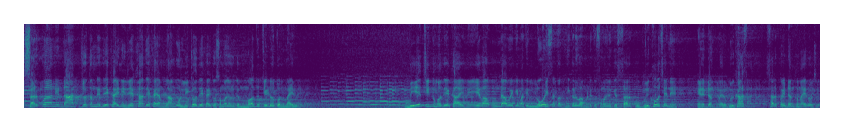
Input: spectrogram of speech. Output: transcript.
સર્પની દાંત જો તમને દેખાયની રેખા દેખાય, આમ લાંબો લીટો દેખાય તો સમજવાનું કે મધ ચેડ્યો તો માર્યું. બે ચિહ્નો દેખાય ને એવા ઊંડા હોય કે એમાંથી લોહી સતત નીકળવા માંડે તો સમજવું કે સર્પ ભૂખો છે ને એને ડંખ માર્યો. ભૂખા સર્પે ડંખ માર્યો છે.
